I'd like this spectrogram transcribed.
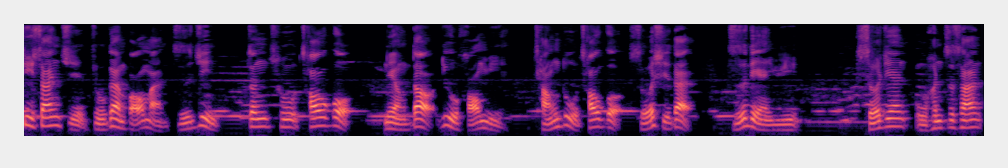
第三级主干饱满，直径增粗超过两到六毫米，长度超过舌系带指点与舌尖五分之三，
